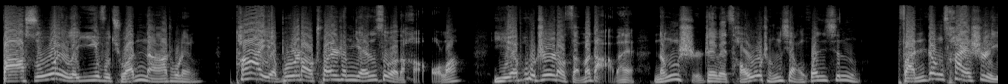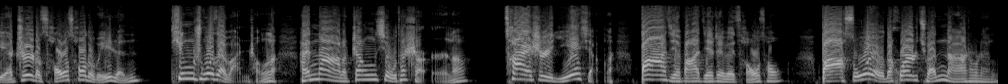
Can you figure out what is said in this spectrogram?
把所有的衣服全拿出来了。他也不知道穿什么颜色的好了，也不知道怎么打扮能使这位曹丞相欢心了。反正蔡氏也知道曹操的为人。听说在宛城啊，还纳了张绣他婶儿呢。蔡氏也想啊，巴结巴结这位曹操，把所有的花全拿出来了。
